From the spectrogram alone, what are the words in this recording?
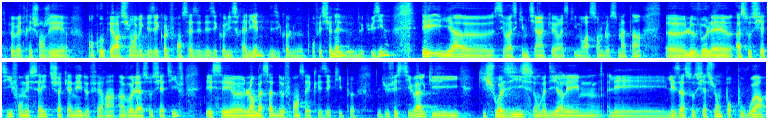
qui peuvent être échangés euh, en coopération avec des écoles françaises et des écoles israéliennes, des écoles professionnelles de, cuisine. Et il y a, c'est vrai, ce qui me tient à cœur et ce qui nous rassemble ce matin, le volet associatif. On essaye chaque année de faire un, volet associatif, et c'est l'ambassade de France avec les équipes du festival qui, qui choisissent, on va dire, les, les, les, associations pour pouvoir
